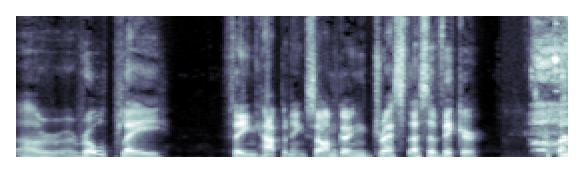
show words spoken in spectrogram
a role play thing happening. So I'm going dressed as a vicar. A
